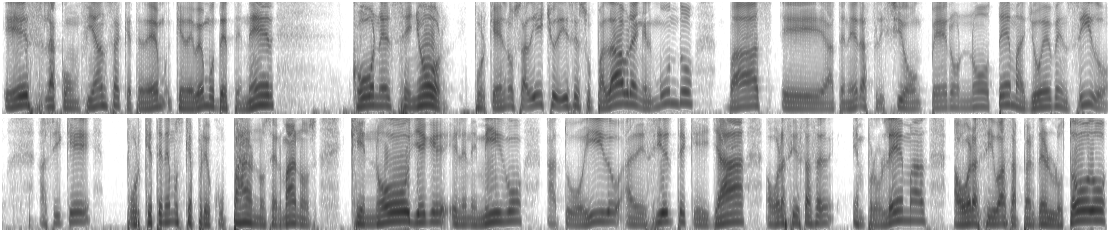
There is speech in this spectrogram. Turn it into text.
es la confianza que, que debemos de tener con el Señor porque Él nos ha dicho dice su palabra en el mundo vas eh, a tener aflicción, pero no temas, yo he vencido. Así que, ¿por qué tenemos que preocuparnos, hermanos? Que no llegue el enemigo a tu oído a decirte que ya, ahora sí estás en problemas, ahora sí vas a perderlo todo,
